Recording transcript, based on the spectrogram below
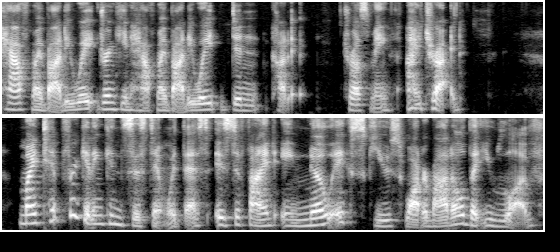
Half my body weight, drinking half my body weight didn't cut it. Trust me, I tried. My tip for getting consistent with this is to find a no excuse water bottle that you love.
